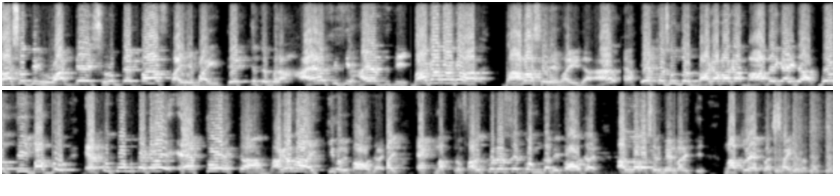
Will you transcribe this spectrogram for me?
version 3 one day showroom paper বাইরে বাই দেখতে তো হায়ার সিসি হায়ার সিসি বাগা বাগা বাবা সেরে ভাইটা হ্যাঁ? হ্যাঁ। এত সুন্দর বাগা বাগা ভাব এই গাড়িটা বলতেই বাধ্য। এত কম টাকায় এত একটা বাগা বাইক কীভাবে পাওয়া যায়? ভাই একমাত্র ফারুক মোটরসে কম দামে পাওয়া যায়। আল্লাহ বাসের মেহরবানিতে মাত্র এক লাখ ষাট হাজার টাকা।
